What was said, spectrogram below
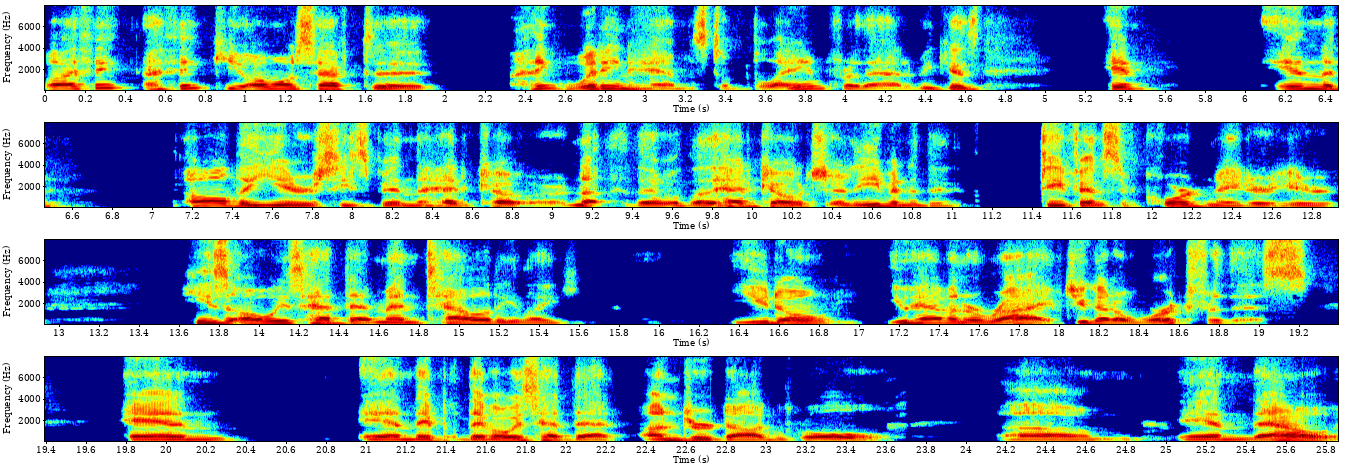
Well, I think I think you almost have to. I think Whittingham's to blame for that because in in the all the years he's been the head coach, the, the head coach, and even the defensive coordinator here, he's always had that mentality like you don't you haven't arrived. You got to work for this. And and they've they've always had that underdog role. Um, and now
